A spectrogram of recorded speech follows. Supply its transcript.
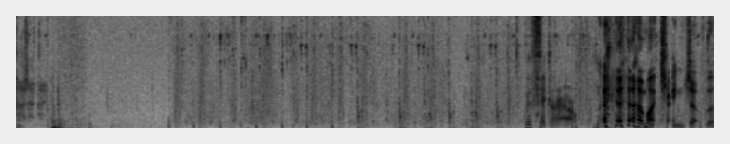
I don't know. We'll figure. I might change up the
